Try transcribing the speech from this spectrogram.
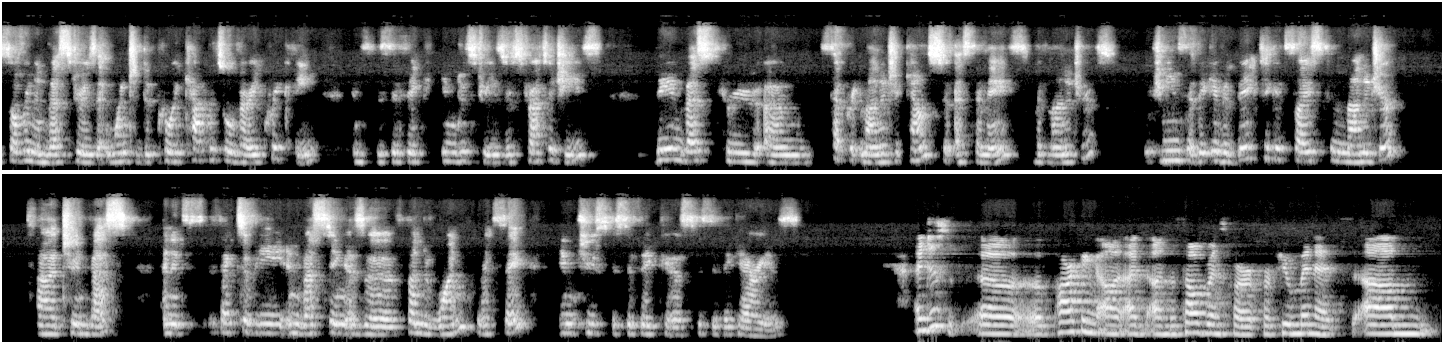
sovereign investors that want to deploy capital very quickly in specific industries or strategies. They invest through um, separate managed accounts, so SMAs with managers which means that they give a big ticket size to the manager uh, to invest. And it's effectively investing as a fund of one, let's say, into specific uh, specific areas. And just uh, parking on, on the sovereigns for, for a few minutes, um,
